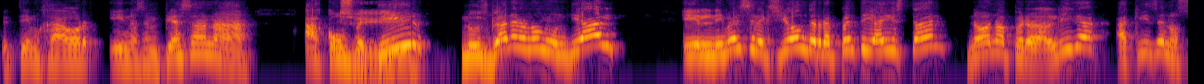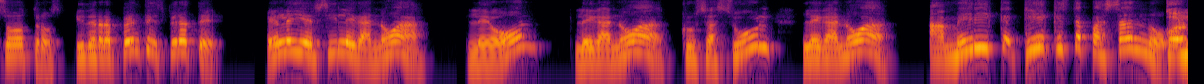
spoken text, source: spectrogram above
de Tim Howard, y nos empiezan a, a competir, nos ganan un mundial, y el nivel selección, de repente ya ahí están. No, no, pero la liga aquí es de nosotros. Y de repente, espérate, LAFC le ganó a León, le ganó a Cruz Azul, le ganó a América. ¿Qué, qué está pasando? Con,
